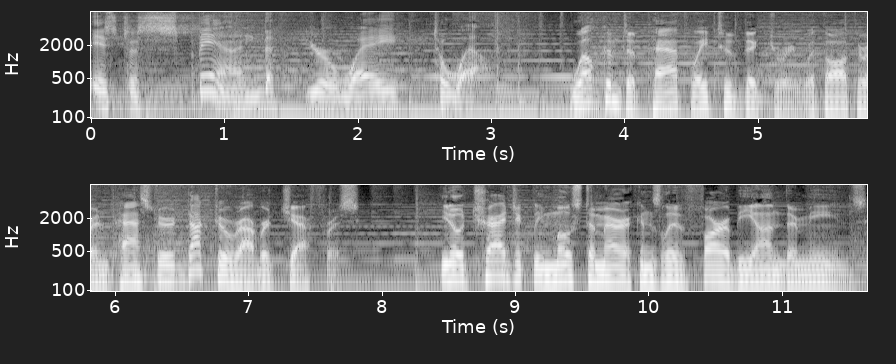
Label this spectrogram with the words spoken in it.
is to spend your way to wealth. Welcome to Pathway to Victory with author and pastor Dr. Robert Jeffress. You know, tragically, most Americans live far beyond their means.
